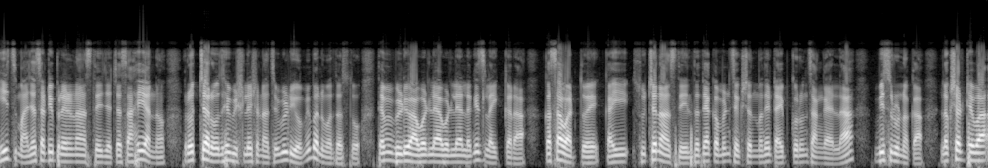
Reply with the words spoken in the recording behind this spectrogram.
हीच माझ्यासाठी प्रेरणा असते ज्याच्या सहाय्यानं रोजच्या रोज हे विश्लेषणाचे व्हिडिओ मी बनवत असतो. त्यामुळे व्हिडिओ आवडल्या आवडल्या लगेच लाईक करा. कसा वाटतोय काही सूचना असतील तर त्या कमेंट सेक्शनमध्ये टाईप करून सांगायला विसरू नका. लक्षात ठेवा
